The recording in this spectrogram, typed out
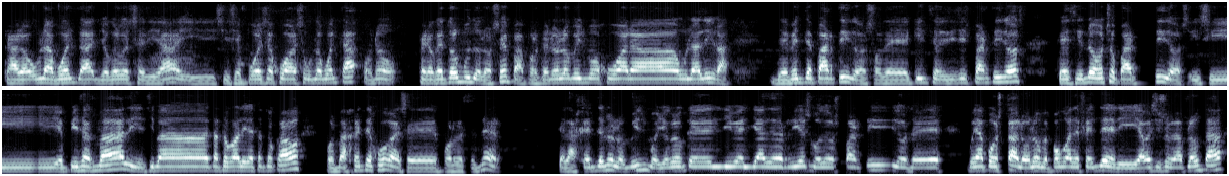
Claro, una vuelta, yo creo que sería, y si se puede se juega a segunda vuelta o no, pero que todo el mundo lo sepa, porque no es lo mismo jugar a una liga de 20 partidos o de 15 o 16 partidos que decir, no, 8 partidos, y si empiezas mal y encima te ha tocado la liga, te ha tocado, pues más gente juega ese por descender. Que la gente no es lo mismo. Yo creo que el nivel ya de riesgo de los partidos, de voy a apostar o no, me pongo a defender y a ver si suena la flauta,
